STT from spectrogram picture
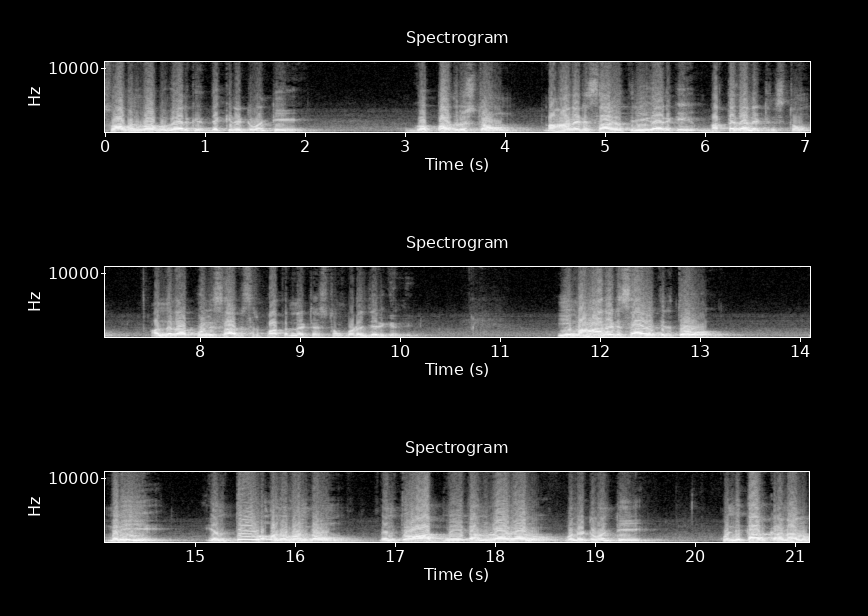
శోభన్ బాబు గారికి దక్కినటువంటి గొప్ప అదృష్టం మహానటి సావిత్రి గారికి భర్తగా నటించడం అందున పోలీస్ ఆఫీసర్ పాత్ర నటించడం కూడా జరిగింది. ఈ మహానటి సావిత్రితో మరి ఎంతో అనుబంధం ఎంతో ఆత్మీయత అనురాగాలు ఉన్నటువంటి కొన్ని తార్కాణాలు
